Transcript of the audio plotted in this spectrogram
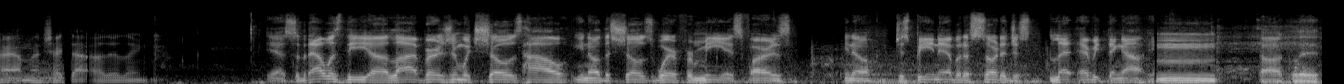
Alright, I'm gonna check that other link. Yeah, so that was the uh, live version, which shows how you know the shows were for me as far as you know just being able to sort of just let everything out. Mmm, chocolate.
